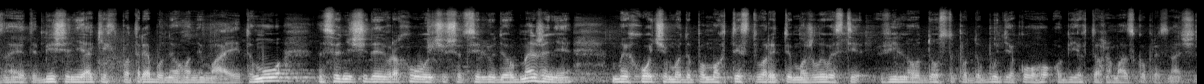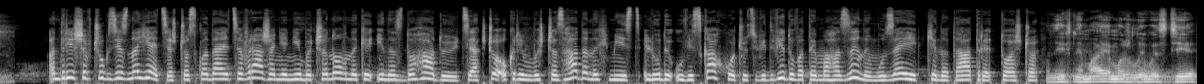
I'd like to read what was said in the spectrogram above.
Знаєте, більше ніяких потреб у нього немає. Тому на сьогоднішній день, враховуючи, що ці люди обмежені, ми хочемо допомогти створити можливості вільного доступу до будь-якого об'єкту громадського призначення. Андрій Шевчук зізнається, що складається враження, ніби чиновники і не здогадуються, що окрім вище згаданих місць, люди у візках хочуть відвідувати магазини, музеї, кінотеатри тощо. У них немає можливості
